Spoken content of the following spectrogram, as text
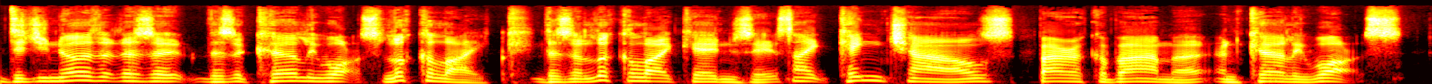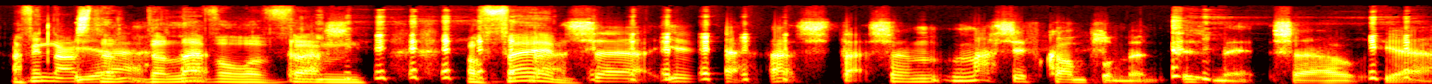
Did you know that there's a there's a Curly Watts lookalike? There's a lookalike agency. It's like King Charles, Barack Obama, and Curly Watts. I think that's Yeah, the, the that- level of um, of fame. That's uh, yeah, that's that's a massive compliment, isn't it? So yeah.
